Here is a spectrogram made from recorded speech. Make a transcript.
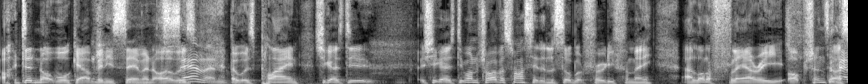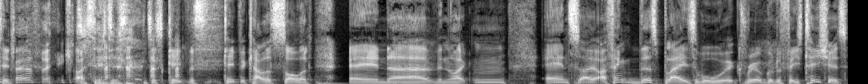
I did not walk out with any salmon. It was, Salmon? It was plain. She goes, "Do you?" She goes, "Do you want to try this one?" I said, "It's a little bit fruity for me. A lot of flowery options." I said, Perfect. I said, just, just keep this, keep the colours solid. And uh, then they're like, mm. and so I think this blazer will work real good with these t-shirts.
